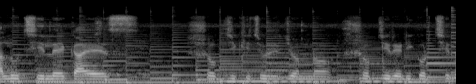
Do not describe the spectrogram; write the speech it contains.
আলু ছিলে, কায়েস, সবজি খিচুড়ির জন্য সবজি রেডি করছিল।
